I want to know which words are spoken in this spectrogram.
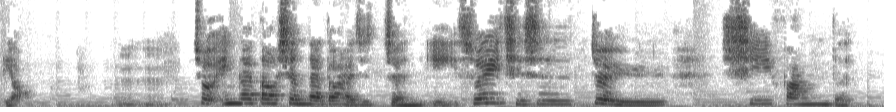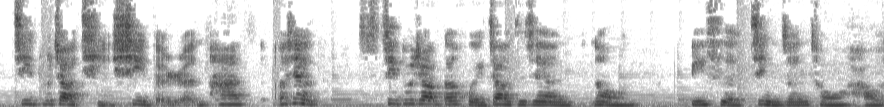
掉。嗯哼，就应该到现在都还是争议，所以其实对于西方的基督教体系的人，他而且基督教跟回教之间的那种彼此的竞争，从好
